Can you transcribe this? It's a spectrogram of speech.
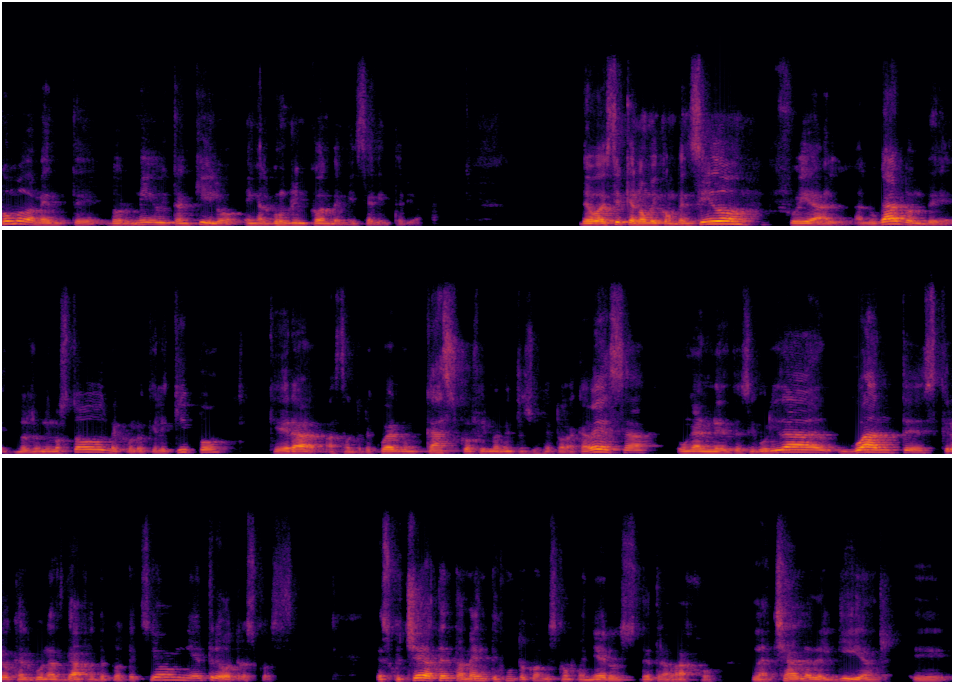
cómodamente dormido y tranquilo en algún rincón de mi ser interior. Debo decir que no muy convencido, fui al, lugar donde nos reunimos todos, me coloqué el equipo, que era, hasta donde recuerdo, un casco firmemente sujeto a la cabeza, un arnés de seguridad, guantes, creo que algunas gafas de protección y entre otras cosas. Escuché atentamente junto con mis compañeros de trabajo la charla del guía eh,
